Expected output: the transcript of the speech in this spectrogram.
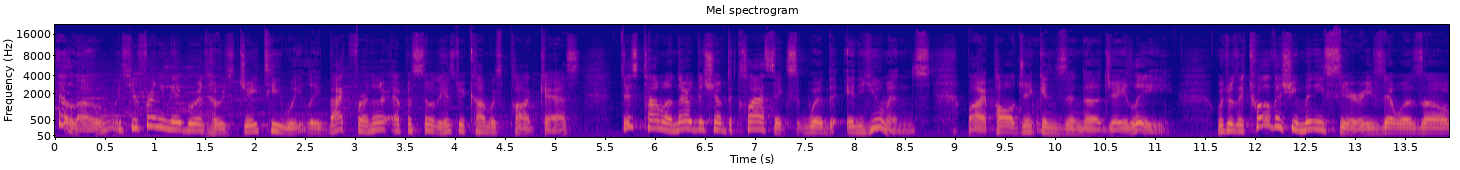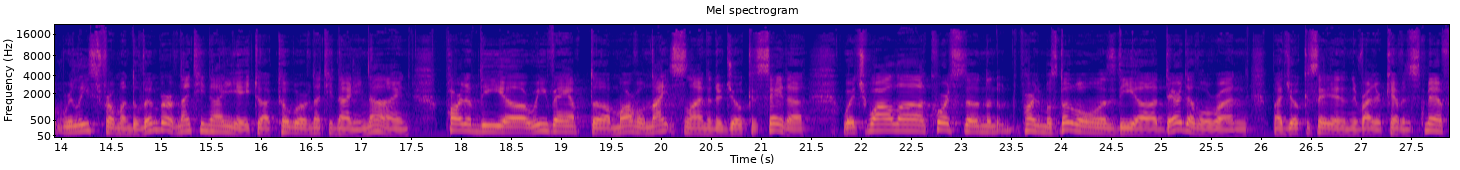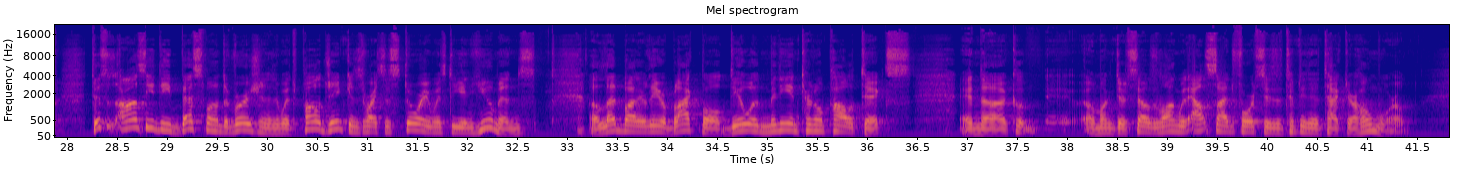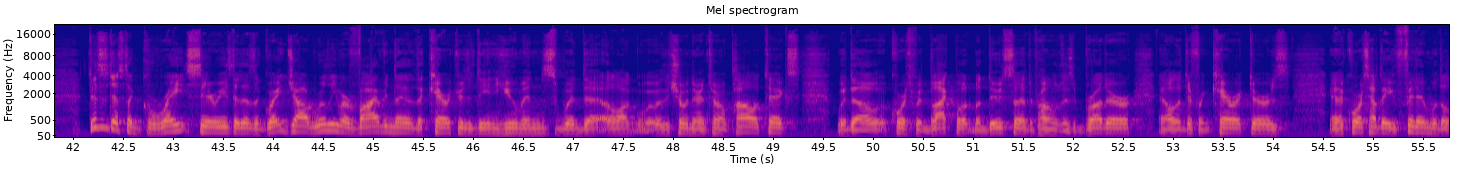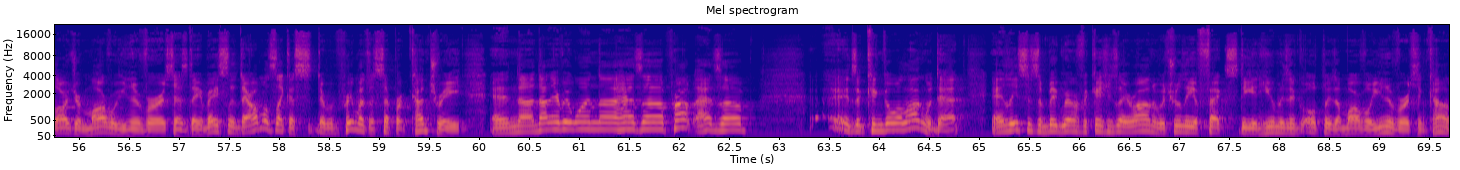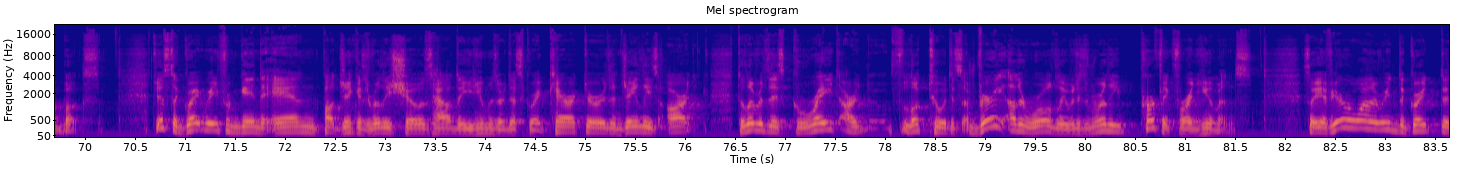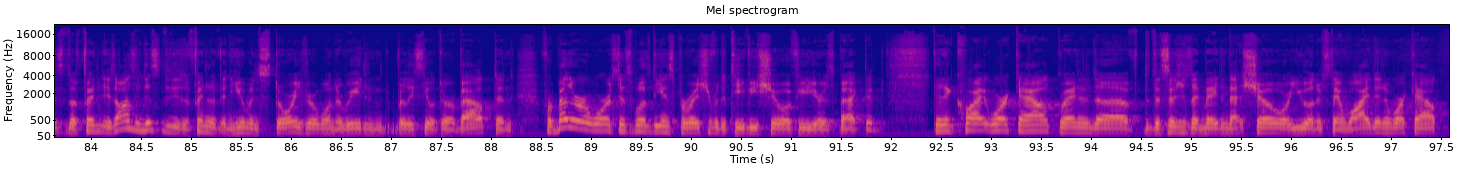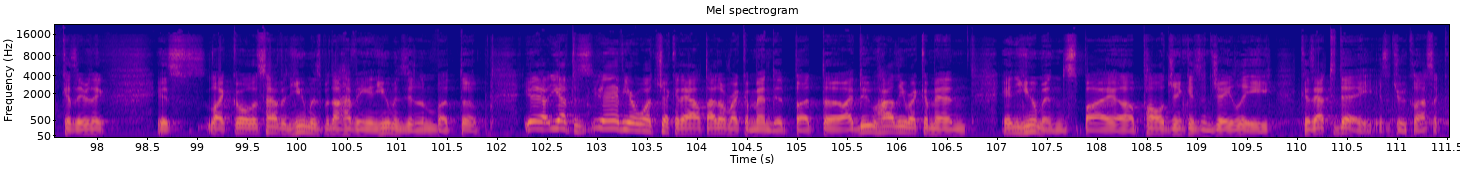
Hello, it's your friendly neighborhood host JT Wheatley back for another episode of the History Comics podcast. This time on another edition of the classics with Inhumans by Paul Jenkins and uh, Jae Lee which was a 12 issue miniseries that was uh, released from uh, November of 1998 to October of 1999, part of the uh, revamped uh, Marvel Knights line under Joe Quesada, which, while uh, of course the, part of the most notable one was the uh, Daredevil run by Joe Quesada and writer Kevin Smith, this is honestly the best one of the version in which Paul Jenkins writes a story in which the Inhumans, led by their leader Black Bolt, deal with many internal politics and among themselves, along with outside forces attempting to attack their homeworld. This is just a great series that does a great job really reviving the, the characters of the Inhumans with the, along with showing their internal politics, with uh, of course with Black Bolt Medusa, the problems with his brother, and all the different characters, and of course how they fit in with the larger Marvel universe. As they basically they're almost like a they're pretty much a separate country, and uh, not everyone uh, has a prop has a it can go along with that. And at least there's some big ramifications later on, which really affects the Inhumans and ultimately the Marvel Universe in comic books. Just a great read from beginning to end. Paul Jenkins really shows how the humans are just great characters, and Jae Lee's art delivers this great art look to it. It's very otherworldly, which is really perfect for Inhumans. So if you ever want to read the great, this it's honestly this is the definitive Inhuman story. If you ever want to read and really see what they're about, then for better or worse, this was the inspiration for the TV show a few years back that didn't quite work out. Granted, uh, the decisions they made in that show, or you understand why it didn't work out because they really it's like oh let's have inhumans but not having inhumans in them but uh, yeah you have to yeah, if you ever want to check it out i don't recommend it but uh, i do highly recommend inhumans by uh, paul jenkins and jae lee because that today is a true classic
